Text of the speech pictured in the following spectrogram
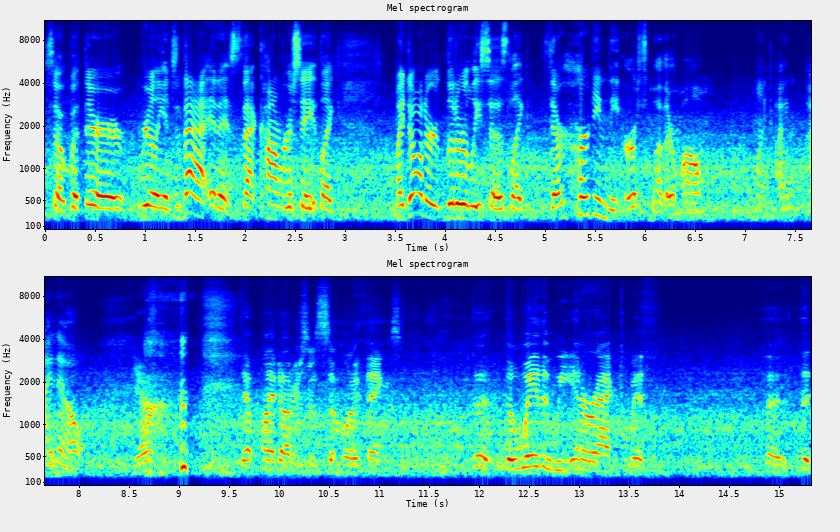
so but they're really into that and it's that conversation like my daughter literally says like they're hurting the earth mother mom i'm like i, I know Yeah. yep, my daughter says similar things. The the way that we interact with the the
